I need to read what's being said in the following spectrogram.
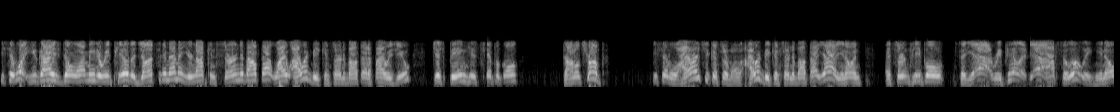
He said, What, you guys don't want me to repeal the Johnson Amendment? You're not concerned about that? Why I would be concerned about that if I was you, just being his typical Donald Trump. He said, Well, why aren't you concerned? Well, I would be concerned about that, yeah, you know, and, and certain people said, Yeah, repeal it, yeah, absolutely. You know,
